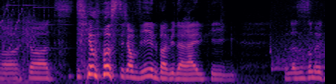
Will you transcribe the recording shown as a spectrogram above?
Oh Gott. Die musste ich auf jeden Fall wieder reinkriegen. Und das ist somit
